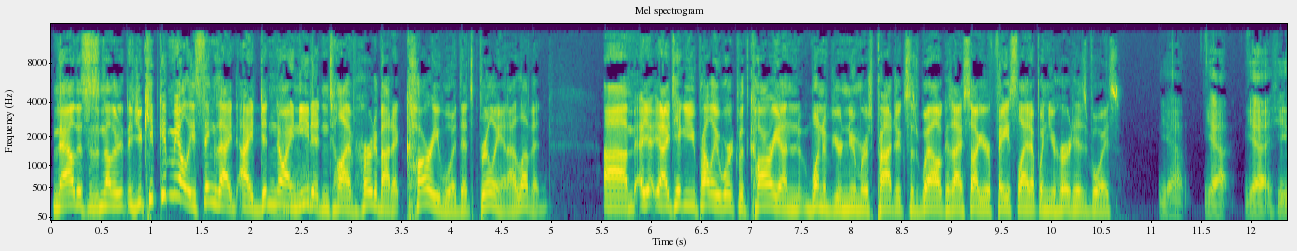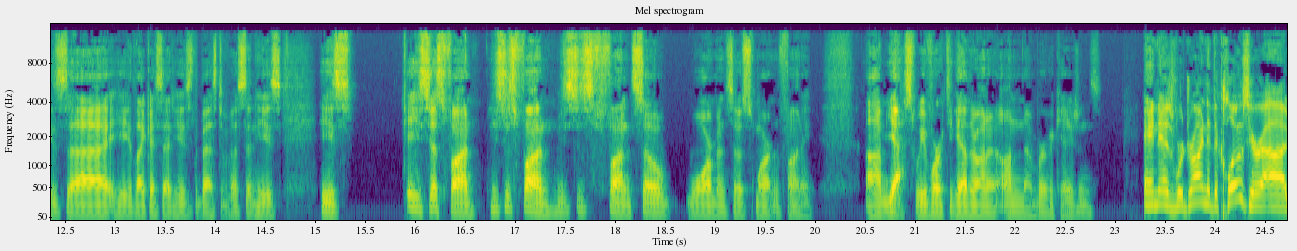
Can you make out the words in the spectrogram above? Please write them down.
now this is another. You keep giving me all these things I I didn't know I needed until I've heard about it. Khary Wood. That's brilliant. I love it. Um, I, I take it you probably worked with Khary on one of your numerous projects as well because I saw your face light up when you heard his voice. Yeah, yeah, yeah. He's uh he like I said, he's the best of us, and he's he's he's just fun. He's just fun. He's just fun. So warm and so smart and funny. Um, yes, we've worked together on a, on a number of occasions. And as we're drawing to the close here, uh,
